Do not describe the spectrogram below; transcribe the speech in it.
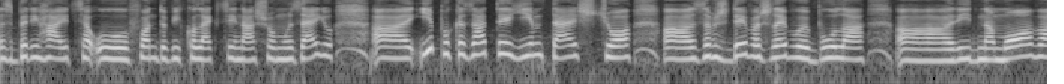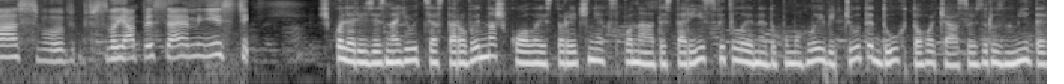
зберігаються у фондовій колекції нашого музею, і показати їм те, що завжди важливою була рідна мова, своя писемність. Школярі зізнаються, старовинна школа, історичні експонати, старі світлини допомогли відчути дух того часу і зрозуміти,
